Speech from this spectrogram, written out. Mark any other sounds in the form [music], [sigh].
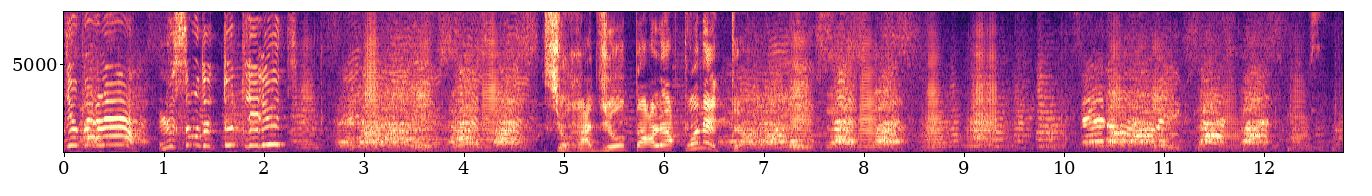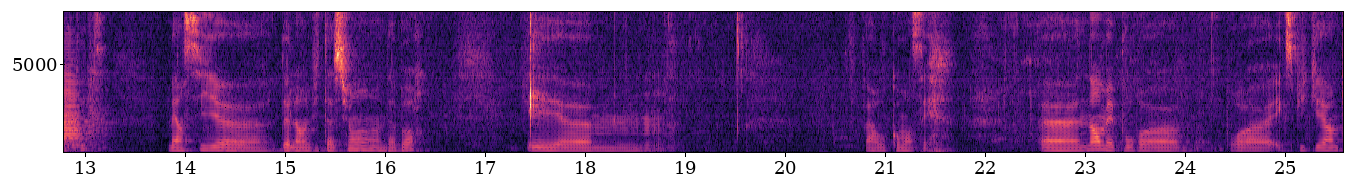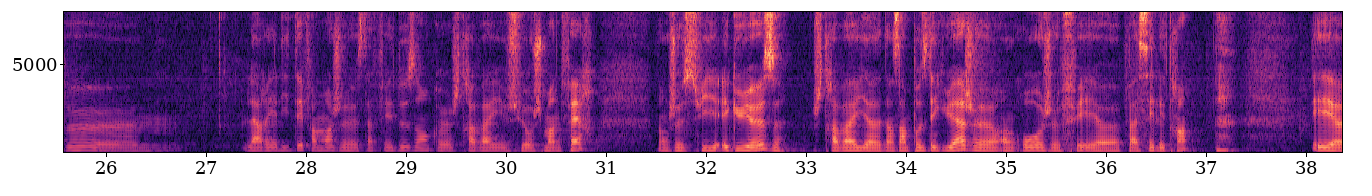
Radio Parleur, le son de toutes les luttes. C'est dans la rue que ça se passe. Sur radioparleur.net. C'est dans la rue que ça se passe. C'est dans la rue que ça se passe. Merci euh, de l'invitation d'abord. Et euh, par où commencer? Euh, Non, mais pour, euh, pour euh, expliquer un peu la réalité, enfin moi, je, ça fait deux ans que je travaille, je suis au chemin de fer. Donc je suis aiguilleuse. Je travaille dans un poste d'aiguillage. En gros, je fais passer les trains. [laughs] Et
